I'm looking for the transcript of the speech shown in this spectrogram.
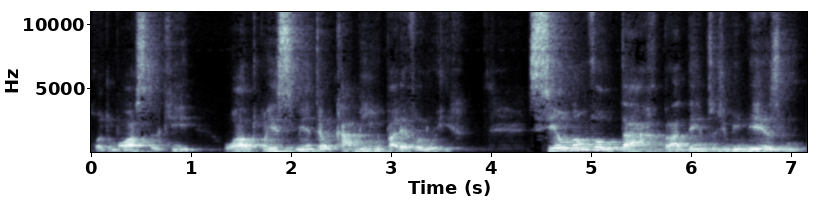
quando mostra que o autoconhecimento é o caminho para evoluir. Se eu não voltar para dentro de mim mesmo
